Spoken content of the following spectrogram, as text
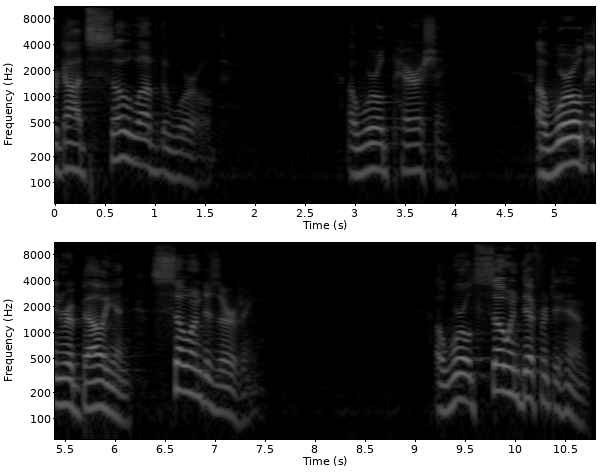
For God so loved the world, a world perishing, a world in rebellion, so undeserving, a world so indifferent to him,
